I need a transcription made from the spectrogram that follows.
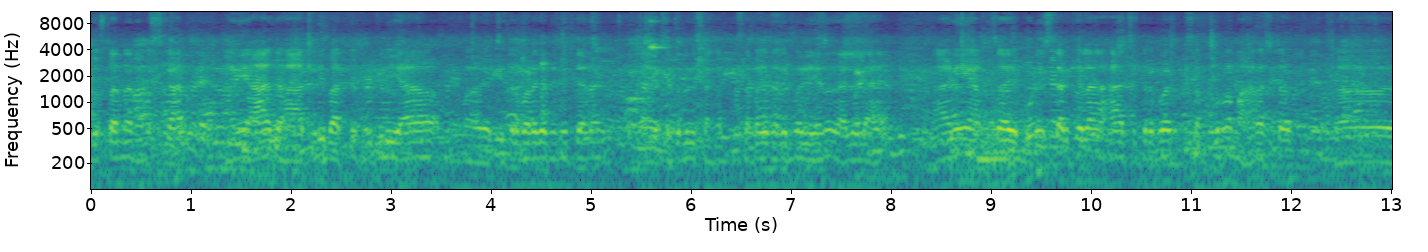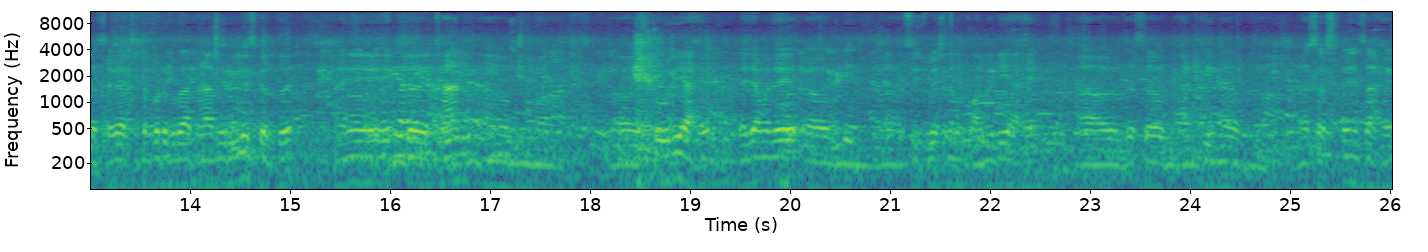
दोस्तांना नमस्कार. आणि आज आतली बातमीपत्री ह्या चित्रपटाच्या निमित्तानं छत्रपती संग संभाजीनगरमध्ये येणं झालेलं आहे. आणि आमचा एकोणीस तारखेला हा चित्रपट संपूर्ण महाराष्ट्रात सगळ्या चित्रपटगृहात हा आम्ही रिलीज करतोय. आणि एक छान स्टोरी आहे. त्याच्यामध्ये सिच्युएशनल कॉमेडी आहे. जसं आणखीन सस्पेन्स आहे.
